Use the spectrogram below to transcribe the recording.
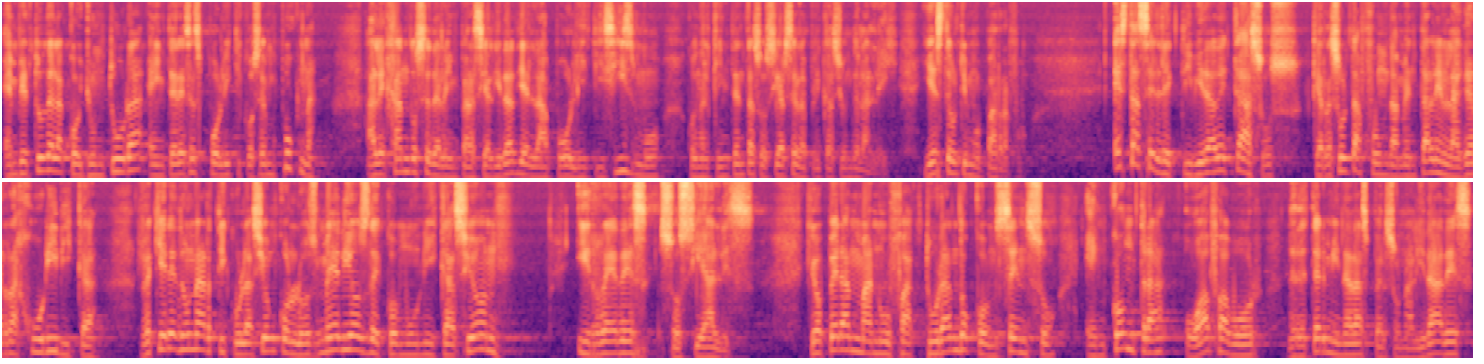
en virtud de la coyuntura e intereses políticos en pugna, alejándose de la imparcialidad y el apoliticismo con el que intenta asociarse la aplicación de la ley. Y este último párrafo. Esta selectividad de casos, que resulta fundamental en la guerra jurídica, requiere de una articulación con los medios de comunicación y redes sociales que operan manufacturando consenso en contra o a favor de determinadas personalidades,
